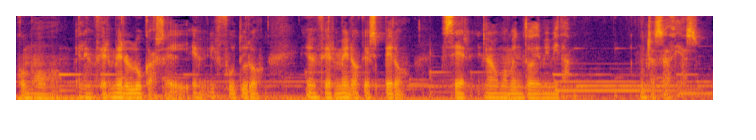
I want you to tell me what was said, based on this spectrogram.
como el enfermero Lucas, el futuro enfermero que espero ser en algún momento de mi vida. Muchas gracias.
